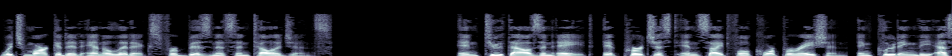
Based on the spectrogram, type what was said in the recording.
which marketed analytics for business intelligence. In 2008, it purchased Insightful Corporation, including the S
